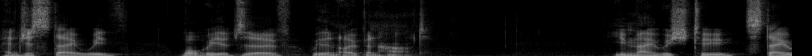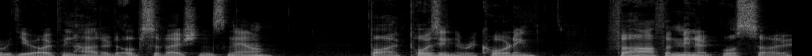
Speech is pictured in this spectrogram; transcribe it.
and just stay with what we observe with an open heart. You may wish to stay with your open hearted observations now by pausing the recording for half a minute or so.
